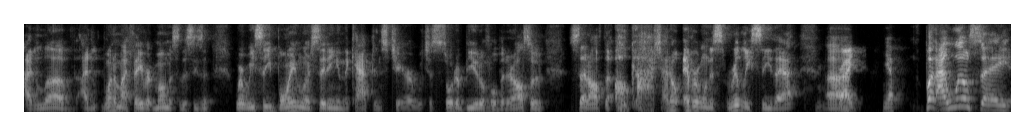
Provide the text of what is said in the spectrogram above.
I love I, one of my favorite moments of the season where we see Boimler sitting in the captain's chair, which is sort of beautiful, but it also set off the oh gosh, I don't ever want to really see that. Uh, right. Yep. But I will say,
